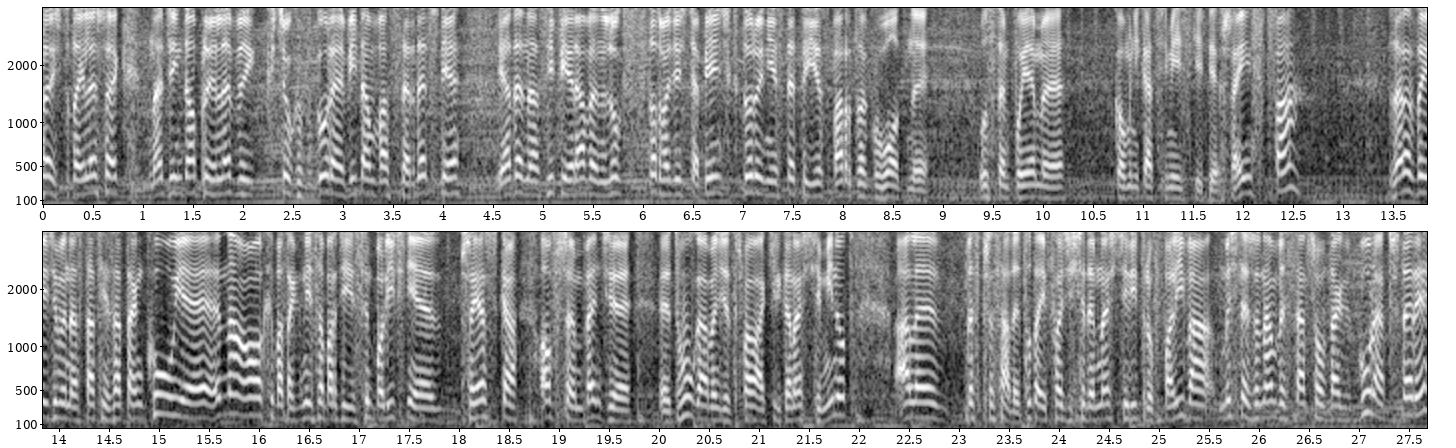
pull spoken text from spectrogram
Cześć, tutaj Leszek. Na dzień dobry, lewy kciuk w górę. Witam Was serdecznie. Jadę na Zipie Raven Lux 125, który niestety jest bardzo głodny. Ustępujemy komunikacji miejskiej pierwszeństwa. Zaraz dojedziemy na stację, zatankuję. No, chyba tak nieco bardziej symbolicznie. Przejażdżka, owszem, będzie e, długa, będzie trwała kilkanaście minut, ale bez przesady. Tutaj wchodzi 17 litrów paliwa. Myślę, że nam wystarczą tak góra 4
